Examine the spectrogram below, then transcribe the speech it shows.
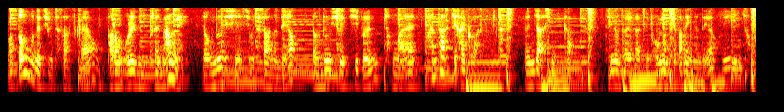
어떤 분의 집을 찾아왔을까요? 바로 우리 리플의 막내 영등씨의 집을 찾아왔는데요. 영등씨의 집은 정말 판타스틱할 것 같습니다. 왠지 아십니까? 지금 저희가 지금 공용 계단에 있는데요. 이 한번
